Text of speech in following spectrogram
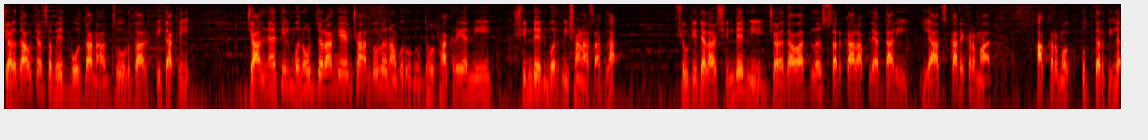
जळगावच्या सभेत बोलताना जोरदार टीका केली. जालन्यातील मनोज जरांगे यांच्या आंदोलनावरून उद्धव ठाकरे यांनी शिंदेंवर निशाणा साधला. शेवटी त्याला शिंदेंनी जळगावातलं सरकार आपल्या दारी याच कार्यक्रमात आक्रमक उत्तर दिलं.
